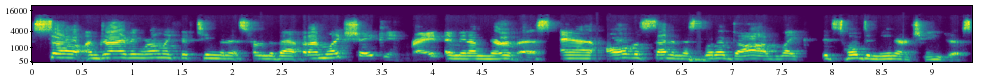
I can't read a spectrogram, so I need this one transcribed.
So I'm driving. We're only 15 minutes from the vet, but I'm like shaking, right? I mean, I'm nervous. And all of a sudden, this little dog, like, its whole demeanor changes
